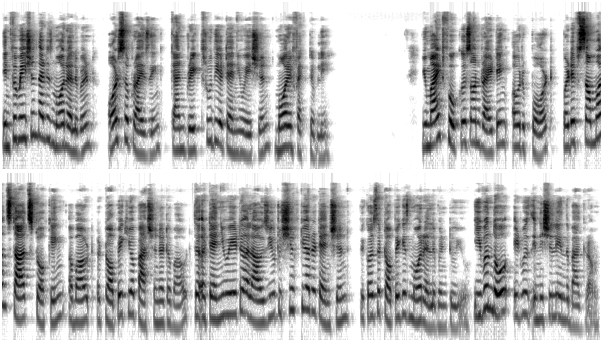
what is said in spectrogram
Information that is more relevant or surprising can break through the attenuation more effectively. You might focus on writing a report, but if someone starts talking about a topic you're passionate about, the attenuator allows you to shift your attention because the topic is more relevant to you, even though it was initially in the background.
